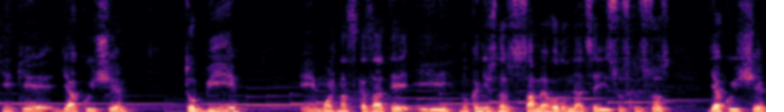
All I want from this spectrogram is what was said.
тільки дякуючи тобі, е, можна сказати, і, ну, звісно, саме головне це Ісус Христос, дякуючи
